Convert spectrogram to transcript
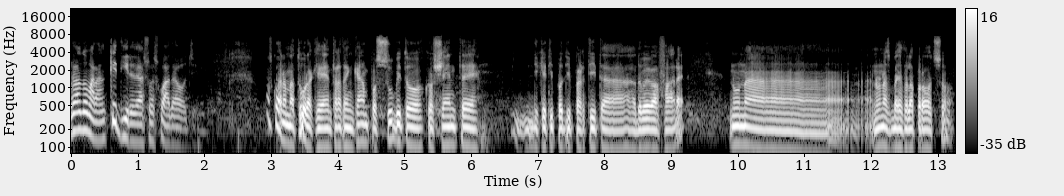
Orlando Maran, che dire della sua squadra oggi? Una squadra matura che è entrata in campo subito cosciente di che tipo di partita doveva fare, non ha, non ha sbagliato l'approccio,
